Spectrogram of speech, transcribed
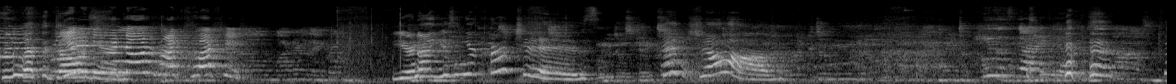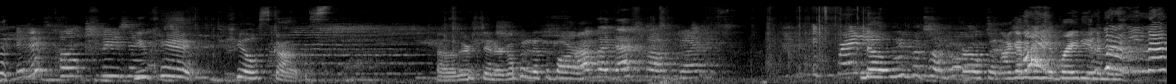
Who let the dog in? notice my crutches. You're not using your crutches. Good job. He was gonna kill the skunk. Is it skunk season? You can't kill skunks. Oh, there's dinner. Go put it at the bar. I bet that smells good. It's Brady. No, leave the front door open. I gotta go get Brady in a You got minute. me mac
